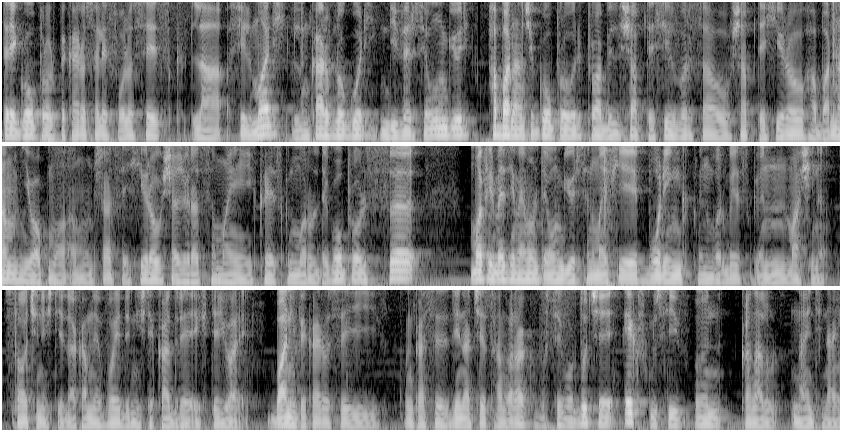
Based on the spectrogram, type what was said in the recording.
trei GoPro-uri pe care o să le folosesc la filmări, în car vloguri, în diverse unghiuri. Habar n-am ce GoPro-uri, probabil 7 Silver sau 7 Hero, habar n-am. Eu acum am un 6 Hero și aș vrea să mai cresc numărul de GoPro-uri, să mă filmez din mai multe unghiuri, să nu mai fie boring când vorbesc în mașină. Sau cine știe, dacă am nevoie de niște cadre exterioare. Banii pe care o să-i încasez din acest hanorac se vor duce exclusiv în canalul 99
